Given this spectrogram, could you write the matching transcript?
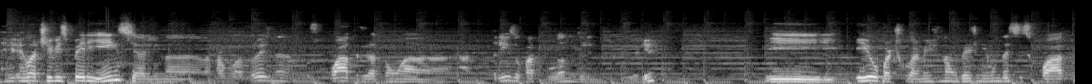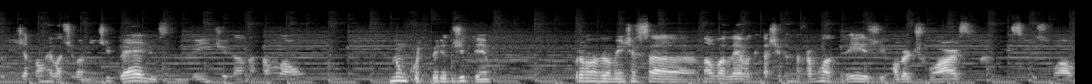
relativa experiência ali na, na Fórmula 2, né? Os quatro já estão há, há três ou quatro anos ali na categoria. E eu, particularmente, não vejo nenhum desses quatro que já estão relativamente velhos também chegando na Fórmula 1 num curto período de tempo provavelmente essa nova leva que está chegando na Fórmula 3, de Robert Schwarzman, esse pessoal,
